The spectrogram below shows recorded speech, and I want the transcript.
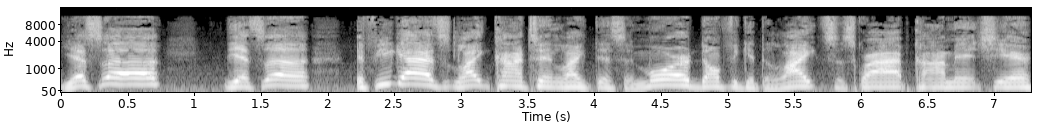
Yes, sir. Yes, sir. If you guys like content like this and more, don't forget to like, subscribe, comment, share,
